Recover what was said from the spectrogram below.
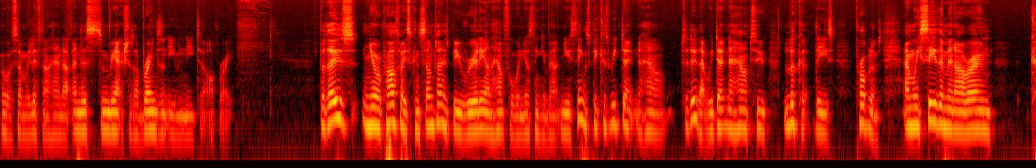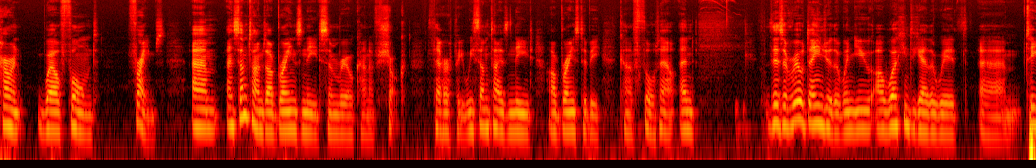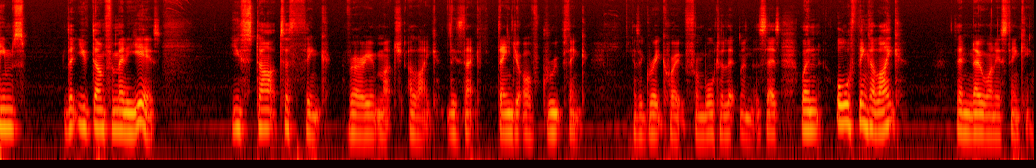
all of a sudden we lift our hand up and there's some reactions our brain doesn't even need to operate. But those neural pathways can sometimes be really unhelpful when you're thinking about new things because we don't know how to do that. We don't know how to look at these problems. And we see them in our own current well formed frames. Um, and sometimes our brains need some real kind of shock therapy. We sometimes need our brains to be kind of thought out. And there's a real danger that when you are working together with um, teams that you've done for many years, you start to think very much alike. There's that danger of groupthink. There's a great quote from Walter Lippmann that says, When all think alike, then no one is thinking.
